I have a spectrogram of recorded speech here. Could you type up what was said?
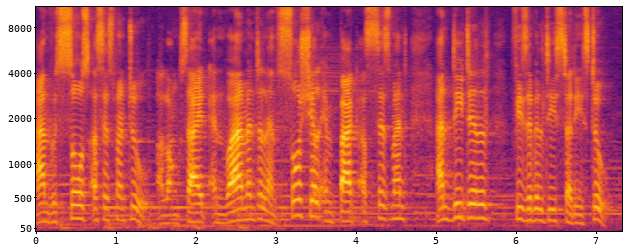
and resource assessment too, alongside environmental and social impact assessment and detailed feasibility studies too.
